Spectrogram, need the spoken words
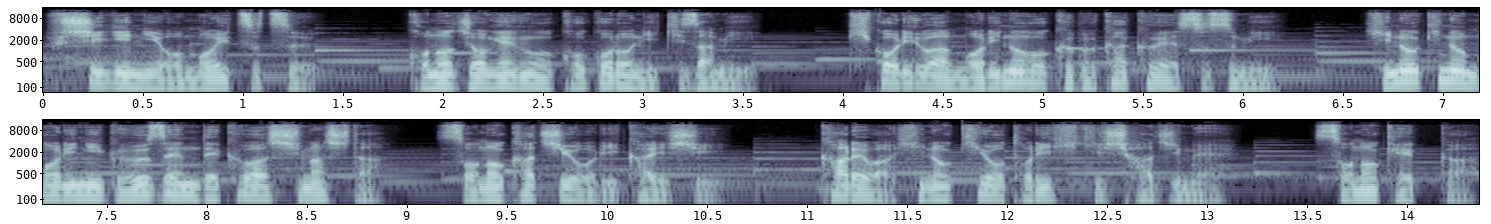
不思議に思いつつこの助言を心に刻み木こりは森の奥深くへ進みヒノキの森に偶然出くわしました。その価値を理解し彼はヒノキを取引し始めその結果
